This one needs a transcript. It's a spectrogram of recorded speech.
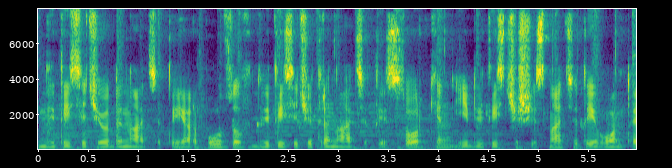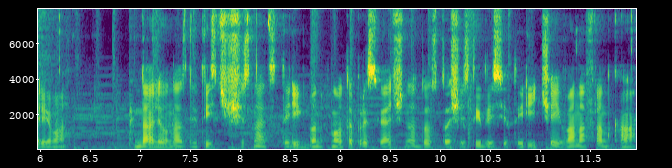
2011 Арбузов, 2013 Соркін і 2016 Гонтарєва. Далі у нас 2016 рік банкнота присвячена до 160-річчя Івана Франка.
